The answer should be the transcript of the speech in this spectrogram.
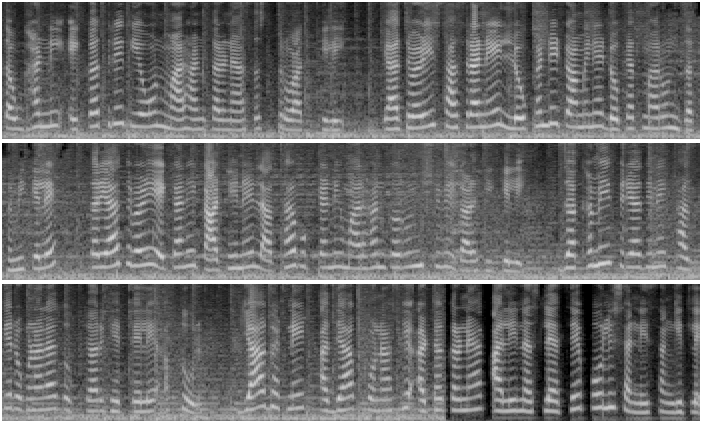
चौघांनी एकत्रित येऊन मारहाण करण्यास सुरुवात केली. याचवेळी सासऱ्याने लोखंडी टॉमीने डोक्यात मारून जखमी केले तर याच वेळी एकाने काठीने लाथाबुक्क्यांनी मारहाण करून शिवीगाळही केली. जखमी फिर्यादीने खासगी रुग्णालयात उपचार घेतलेले असून या घटनेत अद्याप कोणाशी अटक करण्यात आली नसल्याचे पोलिसांनी सांगितले.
